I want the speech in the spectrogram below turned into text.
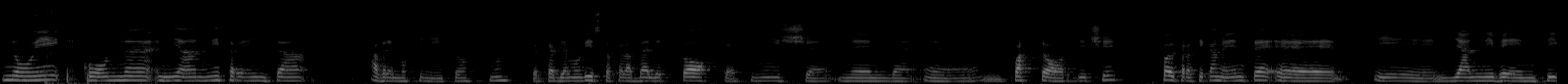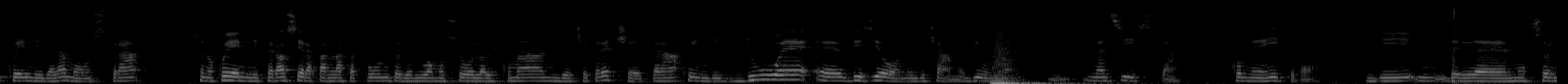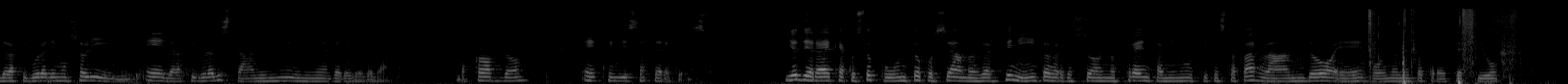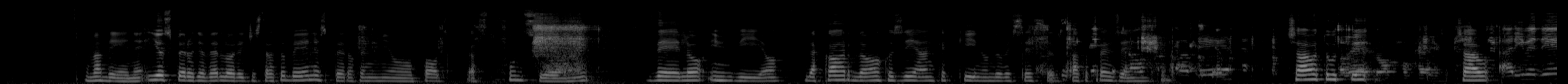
noi con gli anni 30 avremmo finito, hm? perché abbiamo visto che la Belle Époque finisce nel eh, 14 poi praticamente eh, i, gli anni 20, quelli della mostra, sono quelli, però si era parlato appunto dell'uomo solo al comando, eccetera, eccetera, quindi due eh, visioni, diciamo, di un nazista come Hitler, di, del, Mussol, della figura di Mussolini e della figura di Stalin, minime ve le devo dare, d'accordo? E quindi sapere questo. Io direi che a questo punto possiamo aver finito perché sono 30 minuti che sto parlando e voi non ne potrete più. Va bene, io spero di averlo registrato bene, spero che il mio podcast funzioni, ve lo invio, d'accordo? Così anche chi non dovesse essere stato presente. Ciao a tutti, ciao. Arrivederci.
